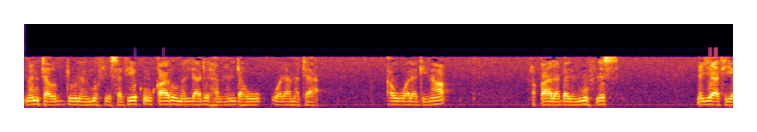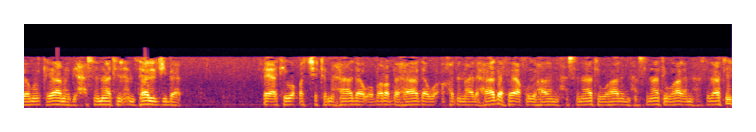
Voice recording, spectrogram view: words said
من تعدون المفلس فيكم قالوا من لا درهم عنده ولا متاع أو ولا دينار. فقال بل المفلس من يأتي يوم القيامة بحسنات أمثال الجبال. فيأتي وقد شتم هذا وضرب هذا وأخذ مال هذا فيأخذ هذا من حسناته وهذا من حسناته وهذا من حسناته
